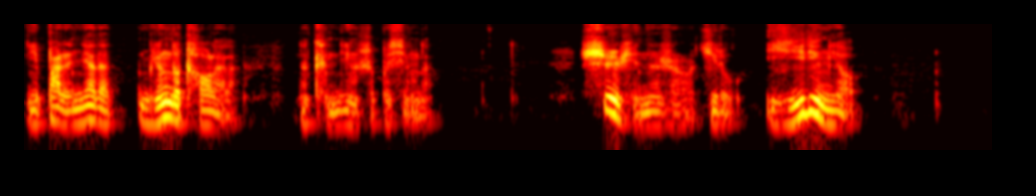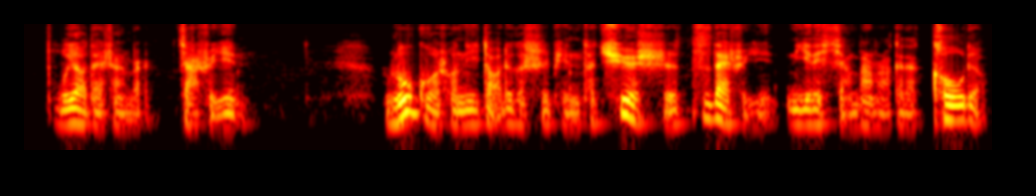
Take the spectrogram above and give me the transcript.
你把人家的名都抄来了，那肯定是不行的。视频的时候，记住一定要不要在上边加水印。如果说你找这个视频，它确实自带水印，你也得想办法给它抠掉。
